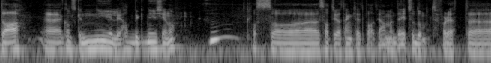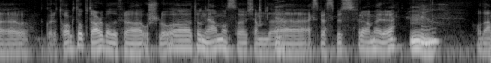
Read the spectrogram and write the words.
da uh, ganske nylig hadde bygd ny kino. Og så satt vi og tenkte litt på at ja, men det er ikke så dumt, for det går det tog til Oppdal både fra Oslo og Trondheim, og så kommer det ekspressbuss fra Møre. Mm. Og de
